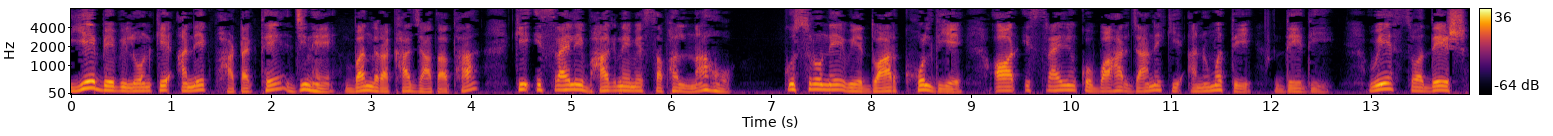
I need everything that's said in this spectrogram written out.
ये बेबीलोन के अनेक फाटक थे जिन्हें बंद रखा जाता था कि इसराइली भागने में सफल न हो। कुसरो ने वे द्वार खोल दिए और इसराइलियों को बाहर जाने की अनुमति दे दी। वे स्वदेश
